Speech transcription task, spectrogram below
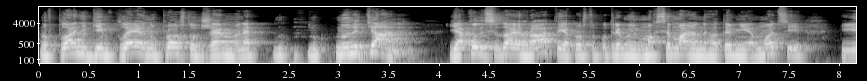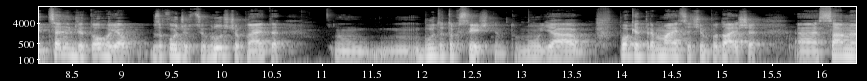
але в плані геймплею ну просто вже мене ну, ну не тягне. Я коли сідаю грати, я просто отримую максимально негативні емоції. І це не для того, я заходжу в цю гру, щоб, знаєте, бути токсичним. Тому я поки тримаюся чим подальше е, саме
